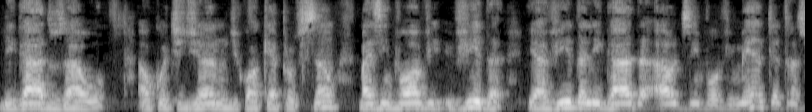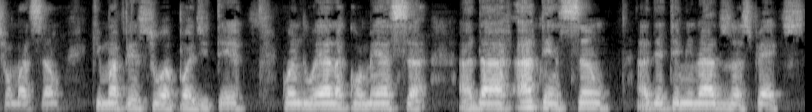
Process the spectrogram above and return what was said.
ligados ao, ao cotidiano de qualquer profissão, mas envolve vida, e a vida ligada ao desenvolvimento e à transformação que uma pessoa pode ter quando ela começa a dar atenção a determinados aspectos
